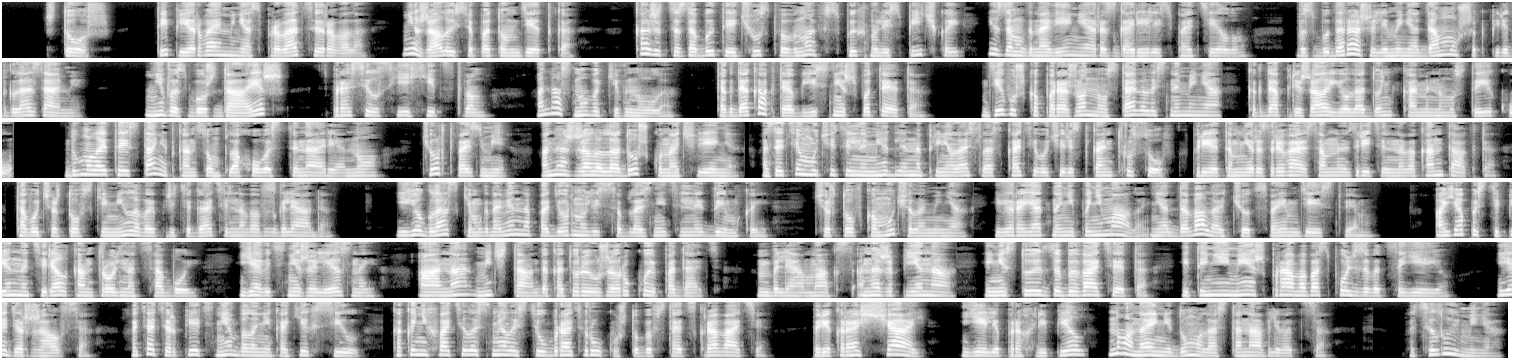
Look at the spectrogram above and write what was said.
Что ж, ты первая меня спровоцировала. Не жалуйся потом, детка. Кажется, забытые чувства вновь вспыхнули спичкой и за мгновение разгорелись по телу. Взбудоражили меня до мушек перед глазами. «Не возбуждаешь?» — спросил с ехидством. Она снова кивнула. «Тогда как ты объяснишь вот это?» Девушка пораженно уставилась на меня, когда прижала ее ладонь к каменному стояку. Думала, это и станет концом плохого сценария, но... Черт возьми, она сжала ладошку на члене, а затем мучительно медленно принялась ласкать его через ткань трусов, при этом не разрывая со мной зрительного контакта, того чертовски милого и притягательного взгляда. Ее глазки мгновенно подернулись соблазнительной дымкой. Чертовка мучила меня и, вероятно, не понимала, не отдавала отчет своим действиям. А я постепенно терял контроль над собой. Я ведь не железный, а она — мечта, до которой уже рукой подать. Бля, Макс, она же пьяна, и не стоит забывать это, и ты не имеешь права воспользоваться ею. Я держался, хотя терпеть не было никаких сил, как и не хватило смелости убрать руку, чтобы встать с кровати. «Прекращай!» — еле прохрипел, но она и не думала останавливаться. «Поцелуй меня!»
